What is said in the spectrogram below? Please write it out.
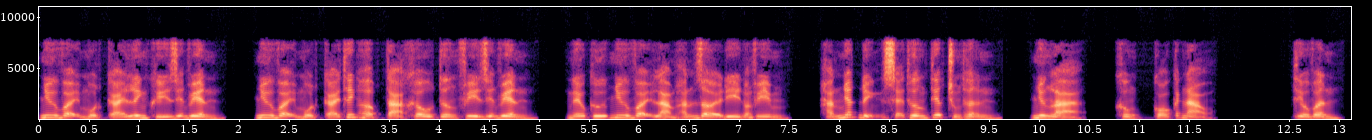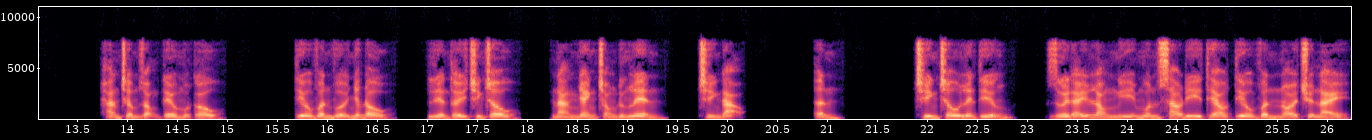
như vậy một cái linh khí diễn viên, như vậy một cái thích hợp tả khâu tương phi diễn viên, nếu cứ như vậy làm hắn rời đi đoàn phim, hắn nhất định sẽ thương tiếc chúng thân, nhưng là, không có cách nào. Tiêu Vân. Hắn trầm giọng kêu một câu. Tiêu Vân vừa nhấc đầu, liền thấy Trình Châu, nàng nhanh chóng đứng lên, Trình Đạo. ân. Trình Châu lên tiếng, dưới đáy lòng nghĩ muốn sao đi theo Tiêu Vân nói chuyện này,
